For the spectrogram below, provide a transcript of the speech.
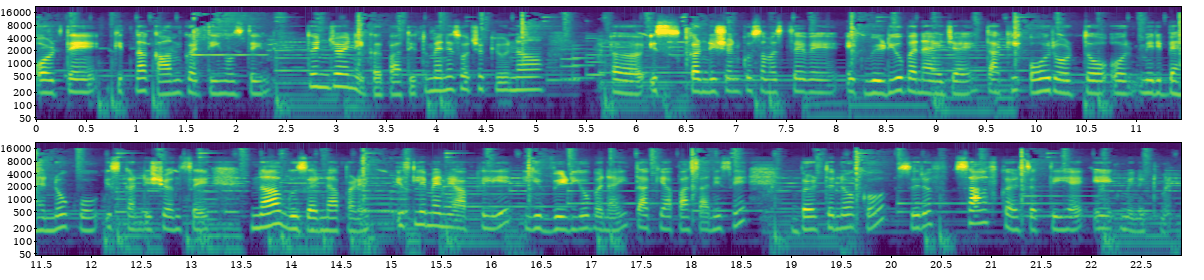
औरतें कितना काम करती हैं उस दिन तो इन्जॉय नहीं कर पाती। तो मैंने सोचा, क्यों ना इस कंडीशन को समझते हुए एक वीडियो बनाई जाए ताकि और औरतों और मेरी बहनों को इस कंडीशन से ना गुजरना पड़े। इसलिए मैंने आपके लिए ये वीडियो बनाई ताकि आप आसानी से बर्तनों को सिर्फ़ साफ़ कर सकती है एक मिनट में।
